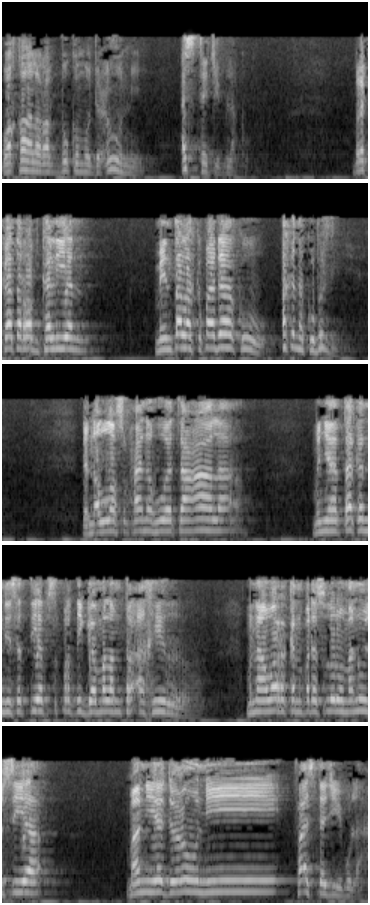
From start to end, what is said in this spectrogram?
Wa qala rabbukum ud'uni astajib lakum. Berkata Rabb kalian, mintalah kepadaku, akan aku beri. Dan Allah Subhanahu wa taala menyatakan di setiap sepertiga malam terakhir menawarkan pada seluruh manusia Man yad'uni lah.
